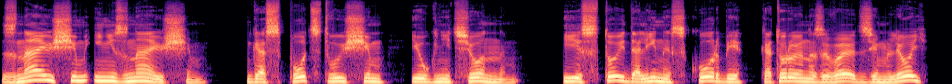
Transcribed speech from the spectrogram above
знающим и незнающим, господствующим и угнетенным, и из той долины скорби, которую называют землей,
